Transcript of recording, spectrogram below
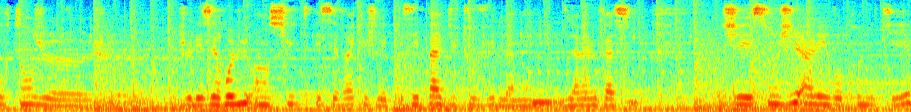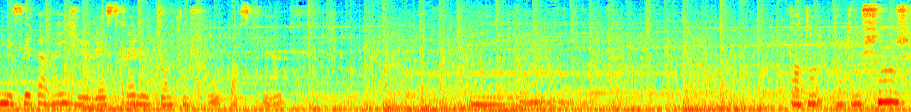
pourtant je, les ai relus ensuite, et c'est vrai que je ne les ai pas du tout vus de la même, façon. J'ai songé à les rechroniquer, mais c'est pareil, je laisserai le temps qu'il faut parce que quand on, quand on change,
